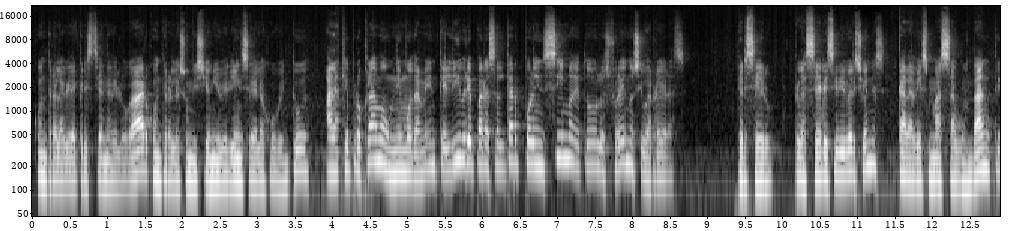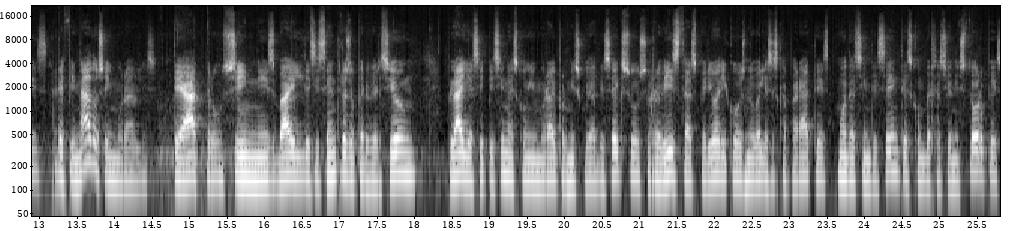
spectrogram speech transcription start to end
contra la vida cristiana del hogar, contra la sumisión y obediencia de la juventud, a la que proclama omnímodamente libre para saltar por encima de todos los frenos y barreras. Tercero, placeres y diversiones cada vez más abundantes, refinados e inmorables. Teatro, cines, bailes y centros de perversión, playas y piscinas con inmoral promiscuidad de sexos, revistas, periódicos, novelas escaparates, modas indecentes, conversaciones torpes,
